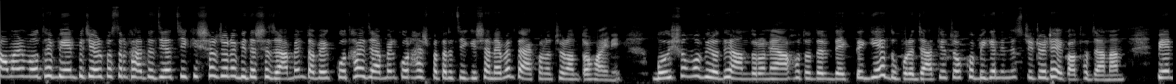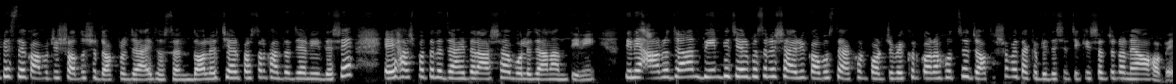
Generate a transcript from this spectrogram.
সময়ের মধ্যে বিএনপি চেয়ারপারসন খালেদা জিয়া চিকিৎসার জন্য বিদেশে যাবেন, তবে কোথায় যাবেন, কোন হাসপাতালে চিকিৎসা নেবেন তা এখনও চূড়ান্ত হয়নি। বৈষম্য বিরোধী আন্দোলনে আহতদের দেখতে গিয়ে দুপুরে জাতীয় চক্ষু বিজ্ঞান ইনস্টিটিউটে কথা জানান। বিএনপি স্থায়ী কমিটির সদস্য ডক্টর জাহিদ হোসেন। দলের চেয়ারপারসন খালেদা জিয়ার নির্দেশে এই হাসপাতালে জাহিদের আশা বলে জানান তিনি। তিনি আরও জানান, বিএনপি চেয়ারপারসনের শারীরিক অবস্থা এখন পর্যবেক্ষণ করা হচ্ছে, যথাসময়ে তাকে বিদেশে চিকিৎসার জন্য নেওয়া হবে।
